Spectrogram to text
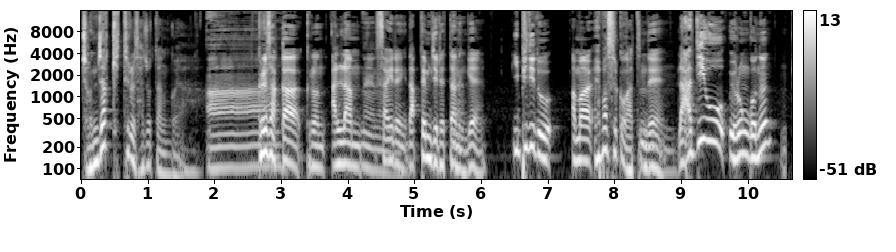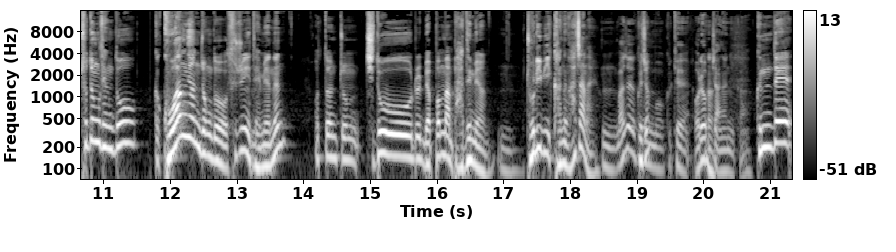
전자 키트를 사줬다는 거야. 아. 그래서 아까 그런 알람 네네. 사이렌 납땜질 했다는 네. 게이 PD도 아마 해봤을 것 같은데 음. 라디오 이런 거는 초등생도 그러니까 고학년 정도 수준이 되면은 어떤 좀 지도를 몇 번만 받으면 음. 조립이 가능하잖아요. 음, 맞아요. 그죠? 그죠? 뭐 그렇게 어렵지 어. 않으니까. 근데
